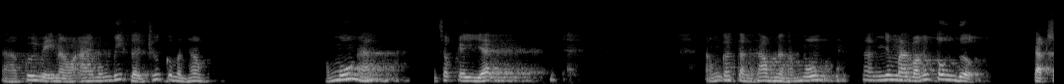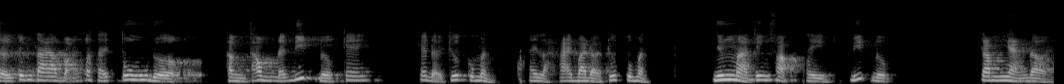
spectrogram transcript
à, quý vị nào ai muốn biết đời trước của mình không? Không muốn hả? Sao kỳ vậy? Không có thần thông nên không muốn. À, nhưng mà vẫn tu được. Thật sự chúng ta vẫn có thể tu được thần thông để biết được cái cái đời trước của mình hay là hai ba đời trước của mình. Nhưng mà chư Phật thì biết được trăm ngàn đời.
